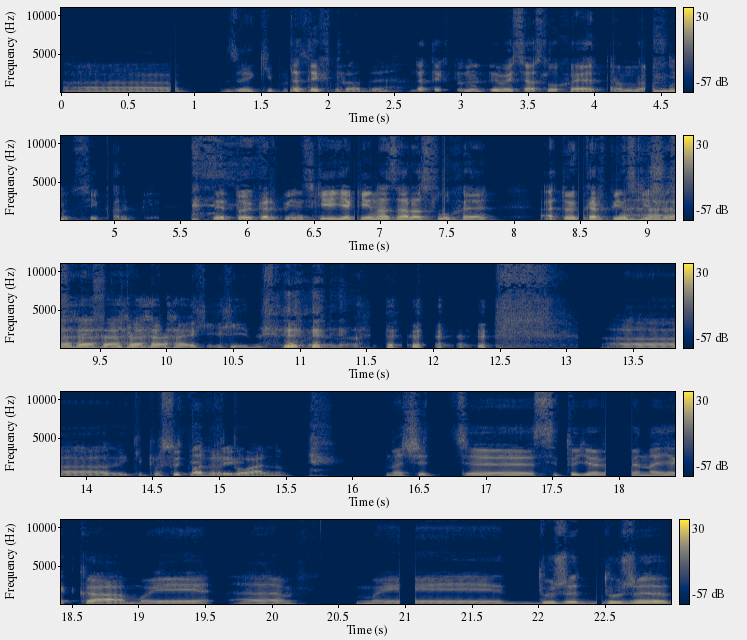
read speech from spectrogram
А, за які Для призи тих, хто- де? Для тих, хто не дивиться, а слухає, там на фотці Карпін. Не той Карпінський, який нас зараз слухає, а той Карпінський, що сидить в студії. А, Які присутні Патрій. віртуально. Значить, е, ситуйовина яка? Ми, е, ми дуже-дуже.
